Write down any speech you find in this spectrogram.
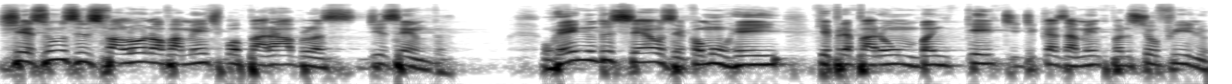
Jesus lhes falou novamente por parábolas, dizendo: O reino dos céus é como um rei que preparou um banquete de casamento para o seu filho.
